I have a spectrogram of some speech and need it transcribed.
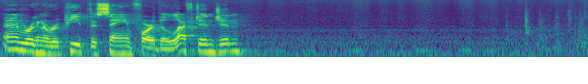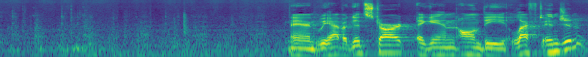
And we're going to repeat the same for the left engine. And we have a good start again on the left engine.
